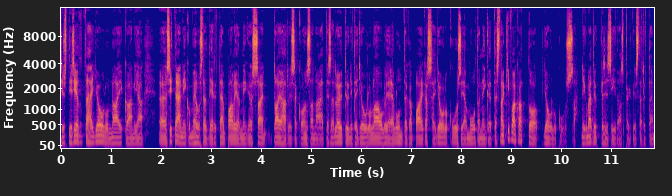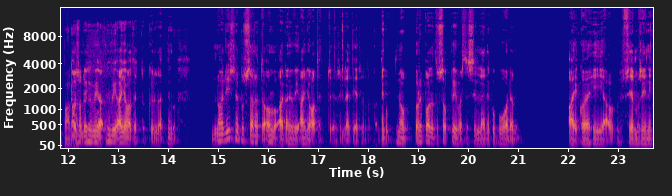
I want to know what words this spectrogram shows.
justiin sijoitui tähän joulun aikaan, ja ö, sitä niin kuin mehusteltiin erittäin paljon niin kuin jossain Daihardissa konsana, että se löytyy niitä joululauluja ja lunta joka paikassa ja joulukuusi ja muuta, niin kuin, että sitä on kiva katsoa joulukuussa. Niin kuin mä tykkäsin siitä aspektista erittäin paljon. Se oli hyvin, hyvin ajoitettu kyllä. Että niin kuin, noin Disney Plus-sarjat on ollut aika hyvin ajoitettuja silleen tietyllä tapaa. Niin kuin, ne on ripotettu sopivasti silleen niin kuin vuoden aikoihin ja semmoisiin niin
